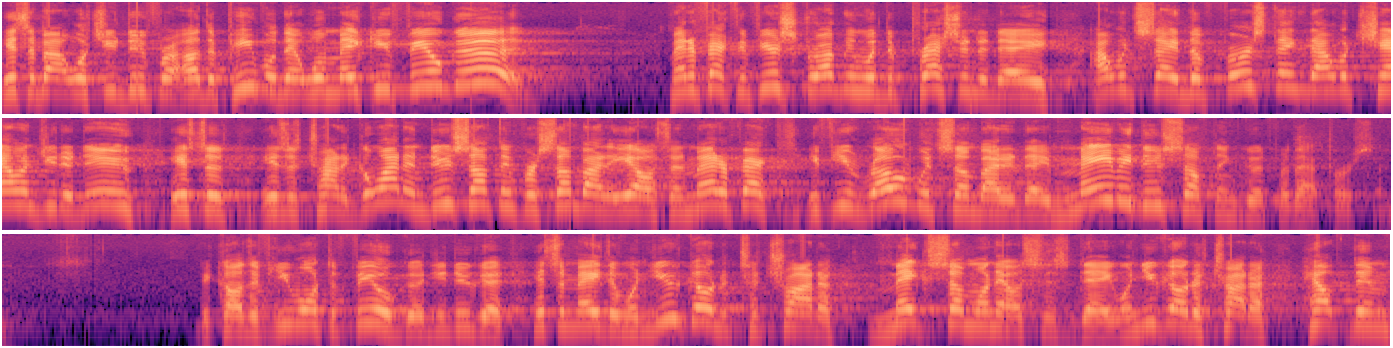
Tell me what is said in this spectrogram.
it's about what you do for other people that will make you feel good. Matter of fact, if you're struggling with depression today, I would say the first thing that I would challenge you to do is to, is to try to go out and do something for somebody else. And matter of fact, if you rode with somebody today, maybe do something good for that person. Because if you want to feel good, you do good. It's amazing when you go to, to try to make someone else's day, when you go to try to help them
